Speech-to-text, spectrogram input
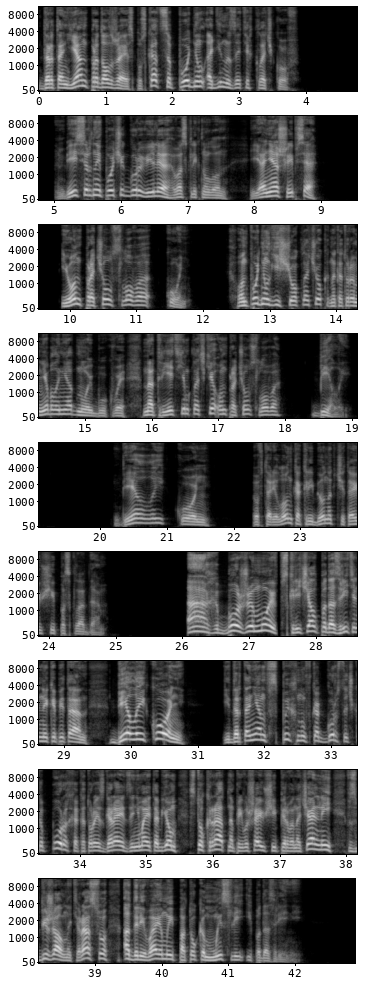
Д'Артаньян, продолжая спускаться, поднял один из этих клочков. «Бисерный почек Гурвиля!» — воскликнул он. «Я не ошибся!» И он прочел слово «конь». Он поднял еще клочок, на котором не было ни одной буквы. На третьем клочке он прочел слово «белый». «Белый конь», — повторил он, как ребенок, читающий по складам. «Ах, боже мой!» — вскричал подозрительный капитан. «Белый конь!» И Д'Артаньян, вспыхнув, как горсточка пороха, которая сгорает, занимает объем стократно превышающий первоначальный, взбежал на террасу, одолеваемый потоком мыслей и подозрений.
